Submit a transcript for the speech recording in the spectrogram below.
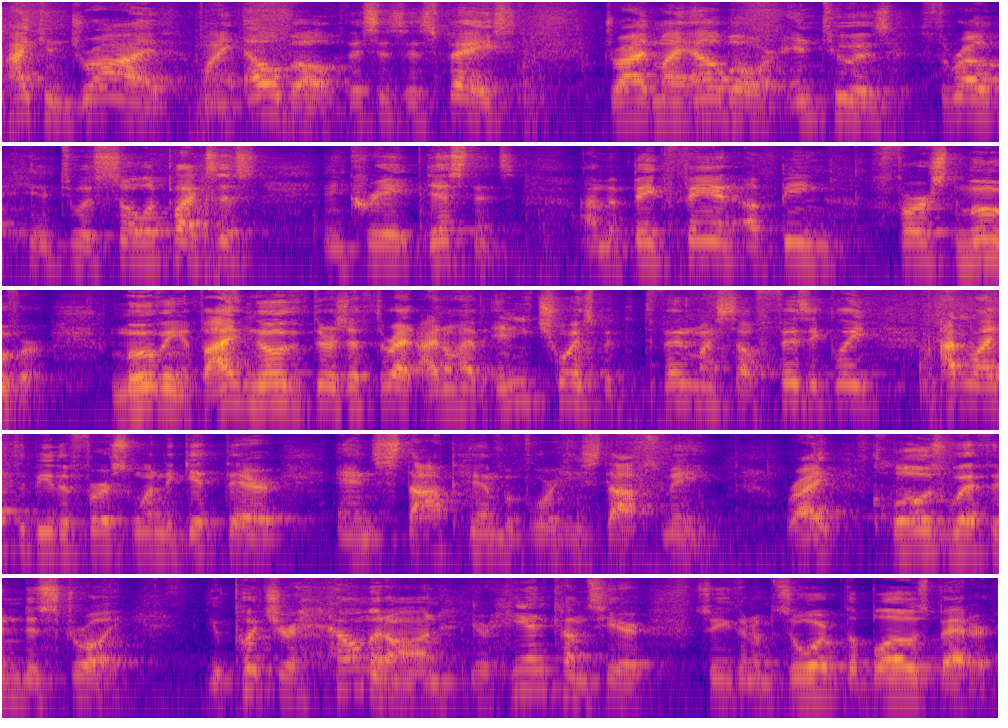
I can drive my elbow, this is his face, drive my elbow or into his throat, into his solar plexus, and create distance. I'm a big fan of being first mover. Moving, if I know that there's a threat, I don't have any choice but to defend myself physically. I'd like to be the first one to get there and stop him before he stops me, right? Close with and destroy. You put your helmet on, your hand comes here so you can absorb the blows better.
